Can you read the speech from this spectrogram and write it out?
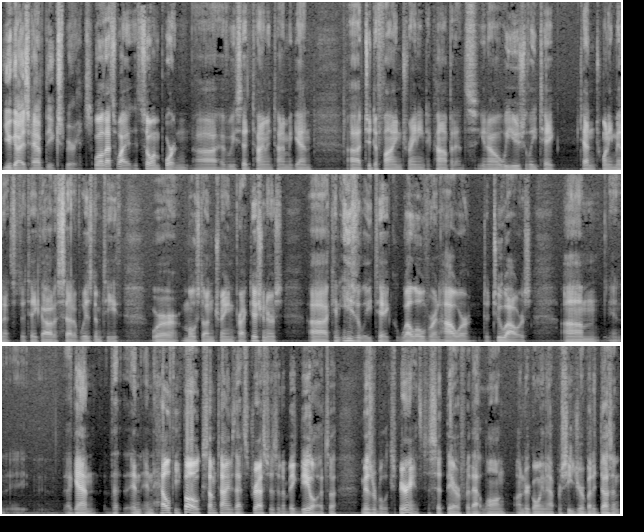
You guys have the experience. Well, that's why it's so important, uh, as we said time and time again, uh, to define training to competence. You know, we usually take 10, 20 minutes to take out a set of wisdom teeth, where most untrained practitioners uh, can easily take well over an hour to two hours. Um, and again, in, in healthy folks, sometimes that stress isn't a big deal. It's a miserable experience to sit there for that long undergoing that procedure, but it doesn't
